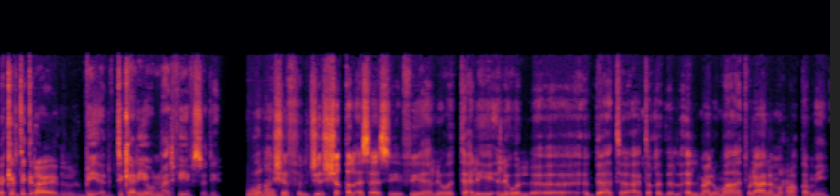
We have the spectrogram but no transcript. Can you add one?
فكيف تقرأ البيئة الابتكارية والمعرفية في السعودية؟ والله شوف الشق الأساسي فيها اللي هو التعليق اللي هو ال data أعتقد المعلومات والعالم الرقمي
